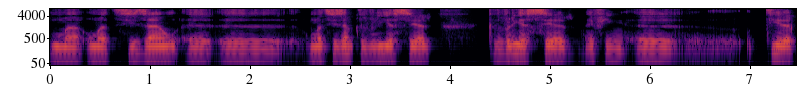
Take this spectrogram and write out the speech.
uma, uma decisão uh, uma decisão que deveria ser que deveria ser, enfim, uh, tira,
